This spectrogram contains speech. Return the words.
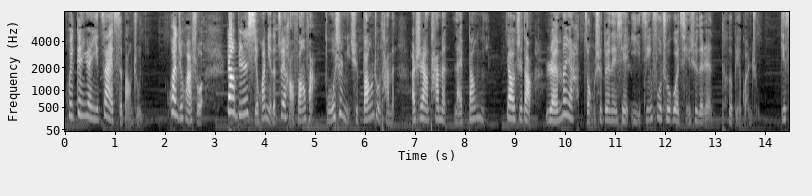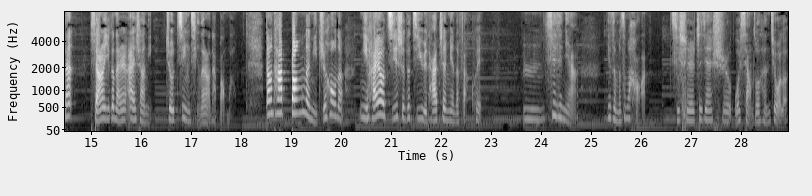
会更愿意再次帮助你。换句话说。让别人喜欢你的最好方法，不是你去帮助他们，而是让他们来帮你。要知道，人们呀，总是对那些已经付出过情绪的人特别关注。第三，想让一个男人爱上你，就尽情的让他帮忙。当他帮了你之后呢，你还要及时的给予他正面的反馈。嗯，谢谢你啊，你怎么这么好啊？其实这件事我想做很久了，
